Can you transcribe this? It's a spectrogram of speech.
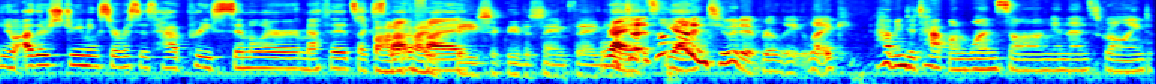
you know other streaming services have pretty similar methods, like Spotify, Spotify. basically the same thing. Right. It's, it's not yeah. that intuitive, really. Like having to tap on one song and then scrolling to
